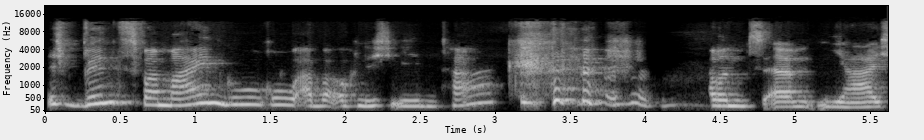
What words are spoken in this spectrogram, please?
Ich bin zwar mein Guru, aber auch nicht jeden Tag. Und ähm, ja, ich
